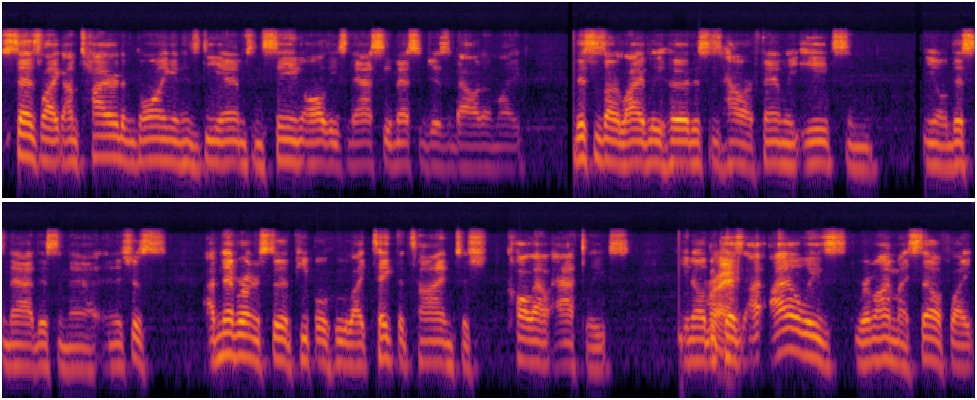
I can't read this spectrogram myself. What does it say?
says like, "I'm tired of going in his DMs and seeing all these nasty messages about him. Like, this is our livelihood. This is how our family eats, and you know this and that, this and that. And it's just, I've never understood people who like take the time to sh- call out athletes. You know, because right. I, I always remind myself like,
